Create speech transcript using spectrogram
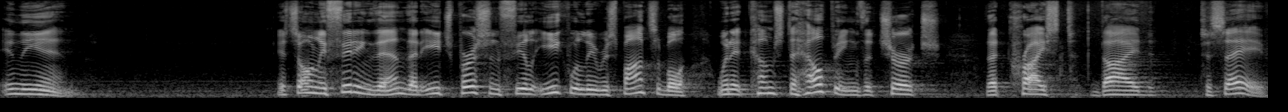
in the end. It's only fitting then that each person feel equally responsible when it comes to helping the church that Christ died to save.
